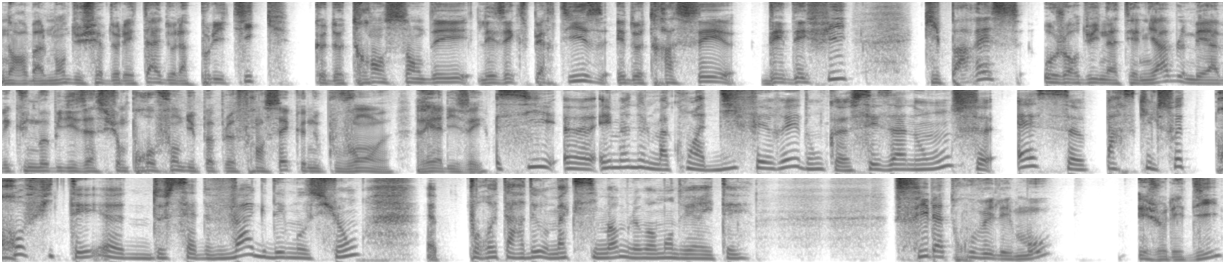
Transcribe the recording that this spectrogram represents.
normalement, du chef de l'État et de la politique que de transcender les expertises et de tracer des défis qui paraissent aujourd'hui inatteignables, mais avec une mobilisation profonde du peuple français que nous pouvons euh, réaliser. Si euh, Emmanuel Macron a différé donc euh, ses annonces, est-ce parce qu'il souhaite profiter de cette vague d'émotions pour retarder au maximum le moment de vérité? S'il a trouvé les mots, et je l'ai dit,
